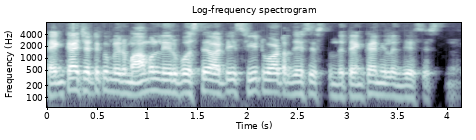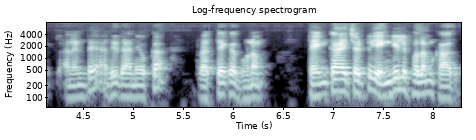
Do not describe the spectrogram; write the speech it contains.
టెంకాయ చెట్టుకు మీరు మామూలు నీరు పోస్తే వాటి స్వీట్ వాటర్ చేసేస్తుంది టెంకాయ నీళ్ళని చేసేస్తుంది. అని అంటే అది దాని యొక్క ప్రత్యేక గుణం. టెంకాయ చెట్టు ఎంగిలి ఫలం కాదు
